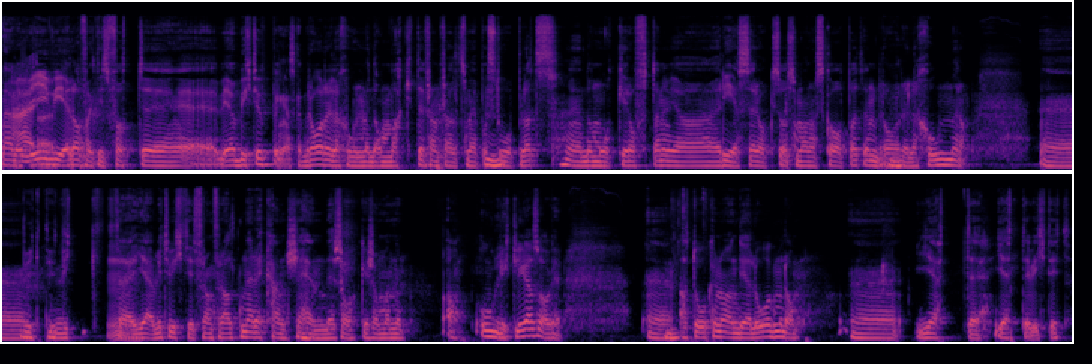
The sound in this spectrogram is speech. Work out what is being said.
Nej, men vi i VL har faktiskt fått, eh, vi har byggt upp en ganska bra relation med de vakter framförallt som är på ståplats. Eh, de åker ofta när vi har resor också så man har skapat en bra relation med dem. Eh, Viktigt. Vikt, det är jävligt viktigt, framförallt när det kanske händer saker som man, ja, olyckliga saker. Eh, Att då kunna ha en dialog med dem, eh, jätte, jätteviktigt.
